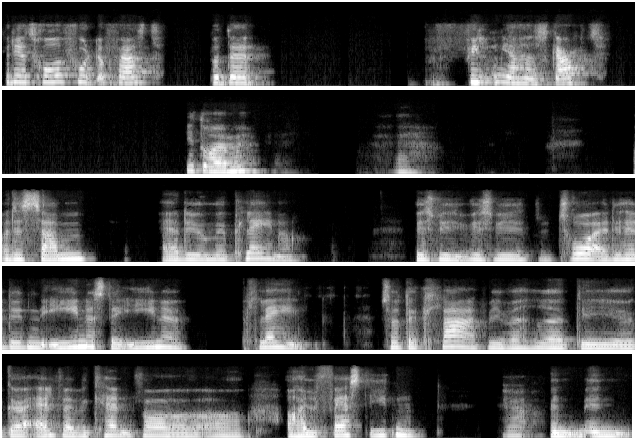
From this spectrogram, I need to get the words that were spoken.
Fordi jeg troede fuldt og fast på den film, jeg havde skabt i drømme. Ja. Og det samme er det jo med planer. Hvis vi, hvis vi tror, at det her det er den eneste ene plan, så er det klart, at vi hvad hedder det, gør alt, hvad vi kan for at, at, at holde fast i den. Ja. Men, men,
